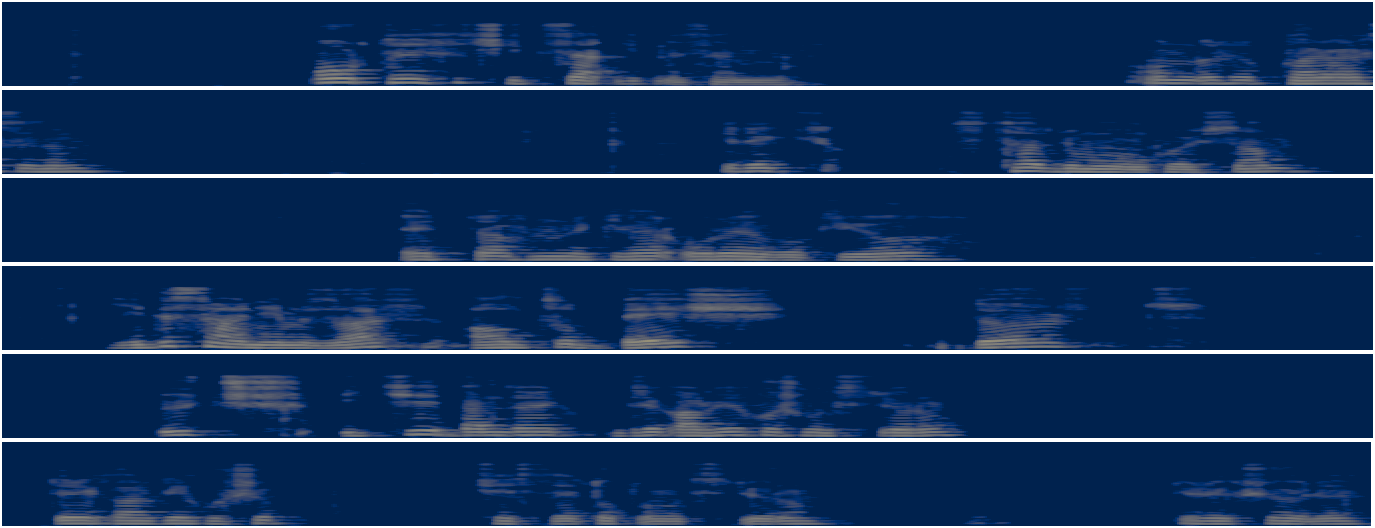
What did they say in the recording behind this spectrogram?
Ortaya hiç gitsem, gitmesem mi? Onda çok kararsızım. Direkt stadyuma mı koşsam? Etrafımdakiler oraya bakıyor. 7 saniyemiz var. 6, 5, 4, 3, 2. Ben de direkt arkaya koşmak istiyorum. Direkt arkaya koşup chestleri toplamak istiyorum. Direkt şöyle.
